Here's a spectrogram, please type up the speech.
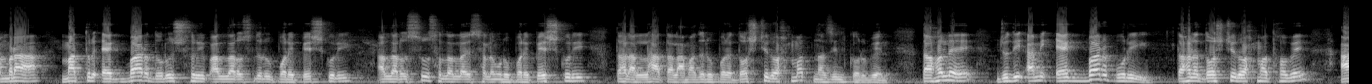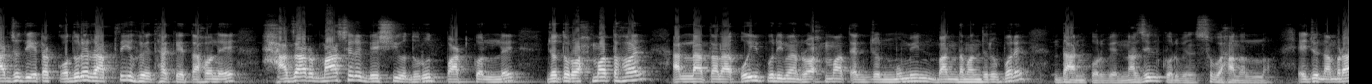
আমরা মাত্র একবার দরুজ শরীফ আল্লাহ রসুলের উপরে পেশ করি, আল্লাহ রসুল সাল্লা সাল্লামের উপরে পেশ করি, তাহলে আল্লাহ তালা আমাদের উপরে দশটি রহমত নাজিল করবেন। তাহলে যদি আমি একবার পড়ি, তাহলে দশটি রহমত হবে। আর যদি এটা কদরের রাত্রি হয়ে থাকে, তাহলে হাজার মাসের বেশিও দরুদ পাঠ করলে যত রহমত হয়, আল্লাহ তালা ওই পরিমাণ রহমত একজন মুমিন বান্দামানদের উপরে দান করবেন, নাজিল করবেন, সুবাহানাল্লাহ এই জন্য আমরা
